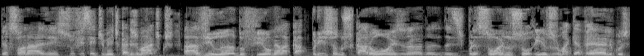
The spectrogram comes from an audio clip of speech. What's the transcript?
personagens suficientemente carismáticos, a vilã do filme ela capricha nos carões, na, nas expressões, nos sorrisos maquiavélicos.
